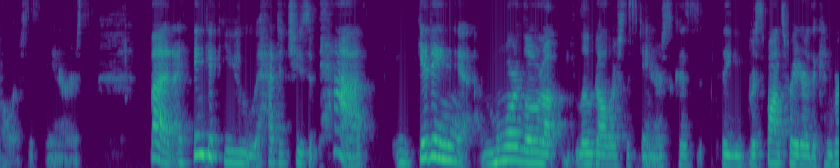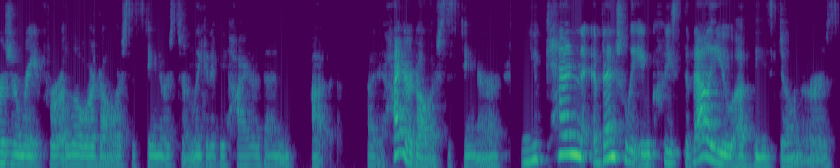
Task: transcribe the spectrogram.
dollar sustainers. But I think if you had to choose a path, getting more low low dollar sustainers because the response rate or the conversion rate for a lower dollar sustainer is certainly going to be higher than uh, a higher dollar sustainer, you can eventually increase the value of these donors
